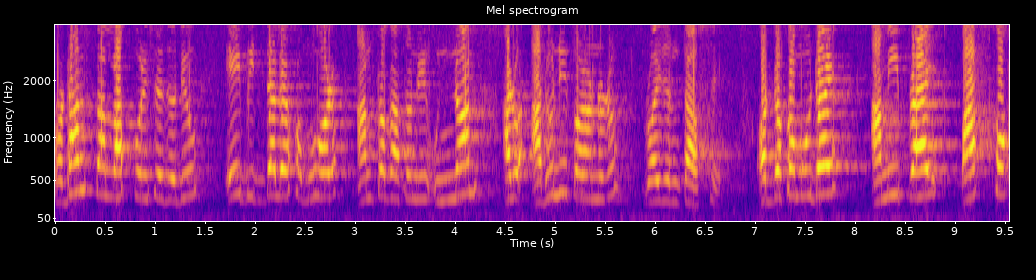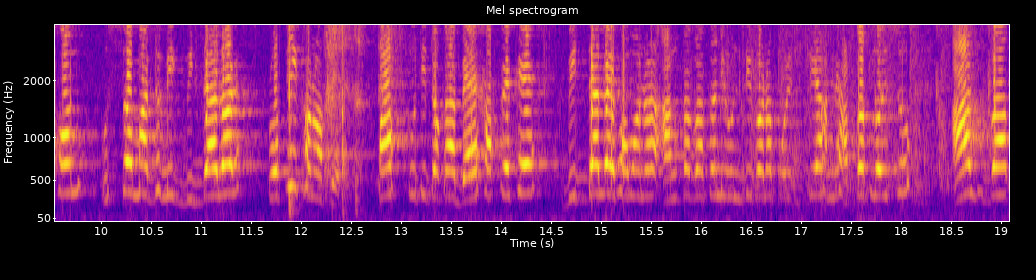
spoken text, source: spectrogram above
প্ৰধান স্থান লাভ কৰিছে যদিও এই বিদ্যালয়সমূহৰ আন্তঃগাঁথনিৰ উন্নয়ন আৰু আধুনিকৰণৰো প্ৰয়োজনীয়তা আছে। অধ্যক্ষ মহোদয় আমি প্ৰায় পাঁচশখন উচ্চ মাধ্যমিক বিদ্যালয়ৰ প্ৰতিখনতে পাঁচ কোটি টকা ব্যয় সাপেক্ষে বিদ্যালয় ভ্ৰমণৰ আন্তঃগাঁথনি উন্নীকৰণৰ প্ৰক্ৰিয়া আমি হাতত লৈছোঁ। আচবাব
